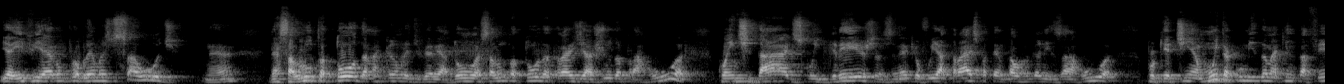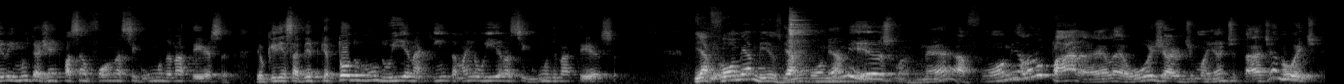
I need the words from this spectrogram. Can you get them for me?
E aí vieram problemas de saúde, né? Nessa luta toda na Câmara de Vereador, essa luta toda atrás de ajuda para a rua, com entidades, com igrejas, né? Que eu fui atrás para tentar organizar a rua, porque tinha muita comida na quinta-feira e muita gente passando fome na segunda, na terça. Eu queria saber porque todo mundo ia na quinta, mas não ia na segunda e na terça. E a fome é a mesma. E a né? fome é a mesma, né? A fome ela não para, ela é hoje, de manhã, de tarde e à noite.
